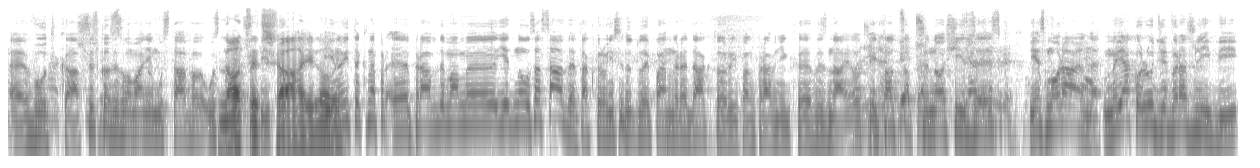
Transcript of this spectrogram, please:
e, wódka, wszystko ze złamaniem ustawy. ustawy Nocy przepisów. trzeba i luj. I, no i tak naprawdę mamy jedną zasadę, ta, którą niestety tutaj pan redaktor i pan prawnik e, wyznają, czyli to, co przynosi zysk, jest moralne. My jako ludzie wrażliwi,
